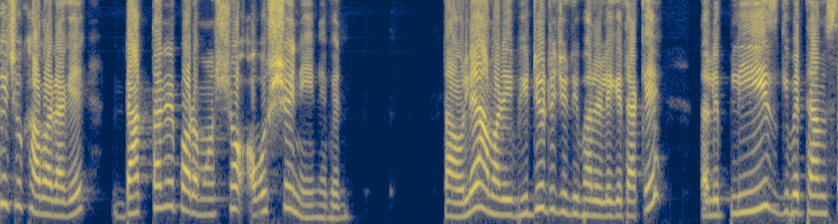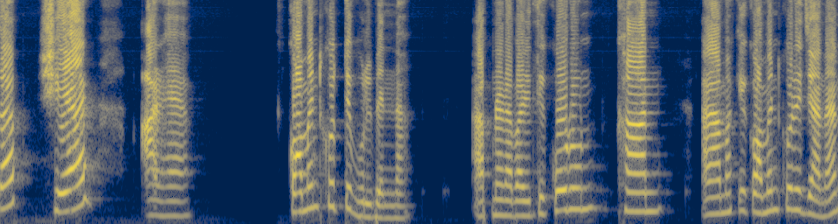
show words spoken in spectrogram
কিছু খাবার আগে ডাক্তারের পরামর্শ অবশ্যই নিয়ে নেবেন। তাহলে আমার এই ভিডিওটি যদি ভালো লেগে থাকে, তাহলে please give a thumbs up share আর হ্যাঁ কমেন্ট করতে ভুলবেন না। আপনারা বাড়িতে করুন, খান। আর আমাকে কমেন্ট করে জানান,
